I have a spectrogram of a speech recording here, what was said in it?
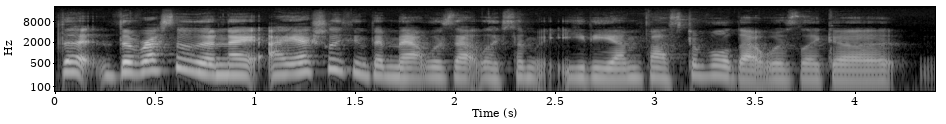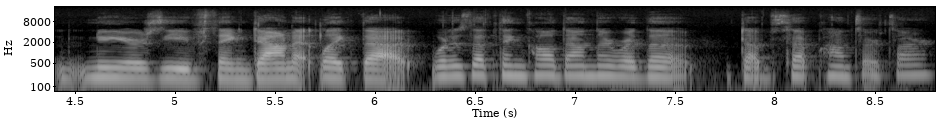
the the rest of the night, I actually think that Matt was at like some EDM festival that was like a New Year's Eve thing down at like that. What is that thing called down there where the dubstep concerts are?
